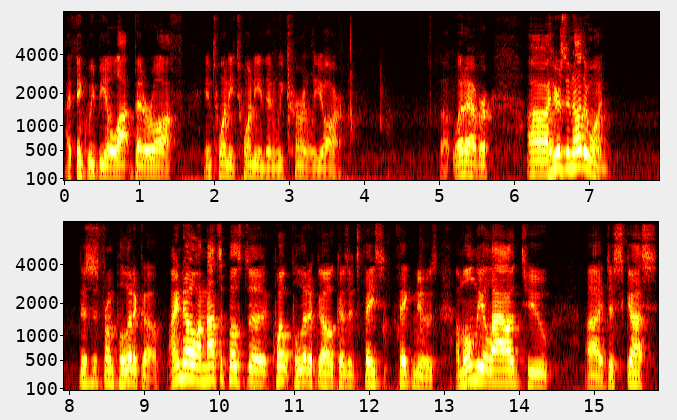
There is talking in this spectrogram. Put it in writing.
I think we'd be a lot better off in 2020 than we currently are. But whatever. Uh, here's another one. This is from Politico. I know I'm not supposed to quote Politico because it's face, fake news. I'm only allowed to uh, discuss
